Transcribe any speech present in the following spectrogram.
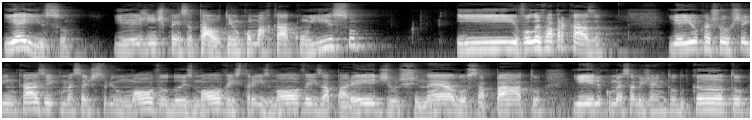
e é isso. E aí a gente pensa, tá, eu tenho como marcar com isso e vou levar para casa. E aí o cachorro chega em casa e começa a destruir um móvel, dois móveis, três móveis, a parede, o chinelo, o sapato, e aí ele começa a mijar em todo canto,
